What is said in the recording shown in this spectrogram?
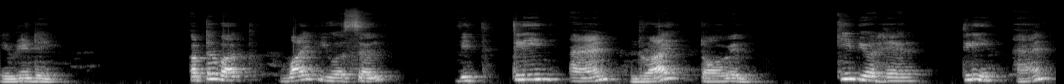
every day. After bath, wipe yourself with clean and dry towel. Keep your hair clean and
